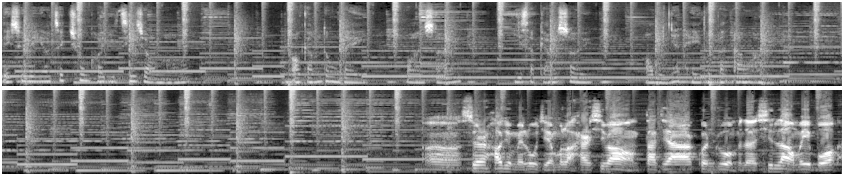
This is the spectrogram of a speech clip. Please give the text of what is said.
你说你有积蓄可以资助我，我感动地幻想。二十九岁，我们一起都不欧去。呃，虽然好久没录节目了，还是希望大家关注我们的新浪微博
